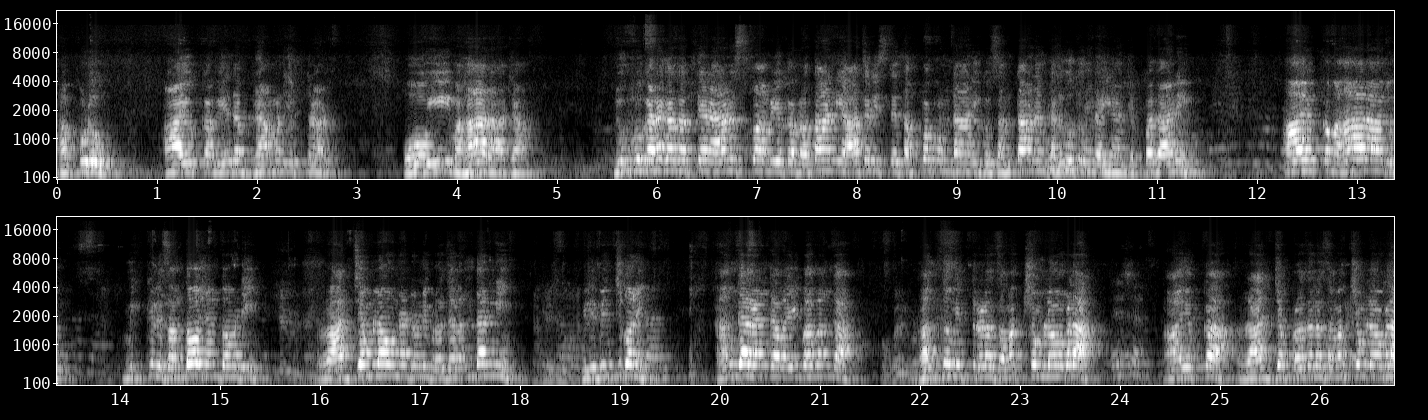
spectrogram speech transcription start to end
అప్పుడు ఆ యొక్క వేద బ్రాహ్మణుడు చెప్తున్నాడు ఓ ఈ మహారాజా నువ్వు గనక సత్యనారాయణ స్వామి యొక్క వ్రతాన్ని ఆచరిస్తే తప్పకుండా నీకు సంతానం కలుగుతుందయ్యా అని చెప్పగానే ఆ యొక్క మహారాజు మిక్కిలి సంతోషంతో రాజ్యంలో ఉన్నటువంటి ప్రజలందరినీ పిలిపించుకొని అంగరంగ వైభవంగా బంధుమిత్రుల సమక్షం లోపల ఆ యొక్క రాజ్య ప్రజల సమక్షం లోపల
